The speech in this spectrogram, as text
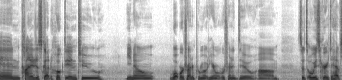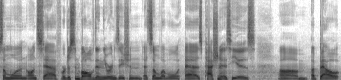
and kind of just got hooked into, you know, what we're trying to promote here and what we're trying to do. Um, so it's always great to have someone on staff or just involved in the organization at some level, as passionate as he is um, about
